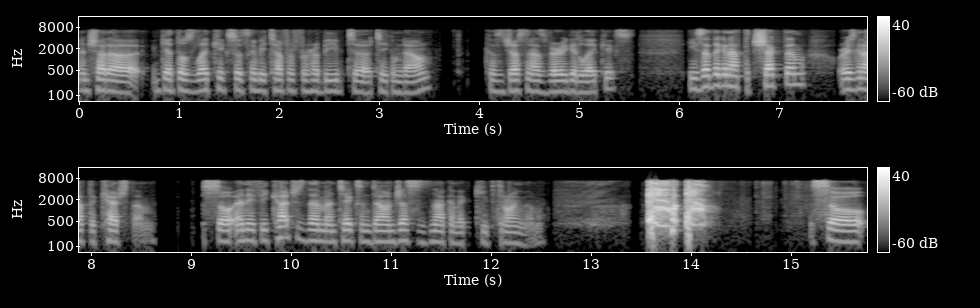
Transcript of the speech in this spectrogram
and try to get those leg kicks. So it's gonna be tougher for Habib to take him down because Justin has very good leg kicks. He said they're gonna have to check them or he's gonna have to catch them. So, and if he catches them and takes them down, Justin's not gonna keep throwing them. so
